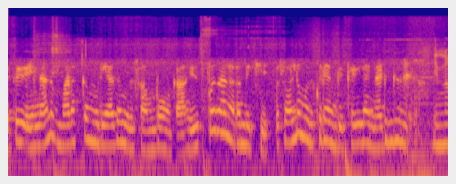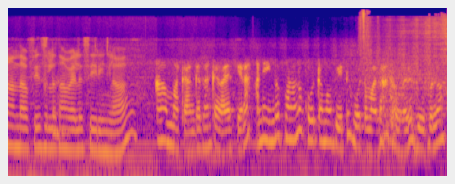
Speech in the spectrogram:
இது என்னால மறக்க முடியாத ஒரு சம்பவம்க்கா. இப்பதான் நடந்துச்சு. இப்ப சொல்லும் போது கூட எனக்கு கையில நடுங்குது. இன்னும் அந்த ஆஃபீஸில் தான் வேலை செய்கிறீங்களா ஆமாக்கா அங்கதான்க்கா வேலை செய்யறேன் ஆனா எங்க போனாலும் கூட்டமா போயிட்டு கூட்டமா தான் வருது இப்பெல்லாம்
